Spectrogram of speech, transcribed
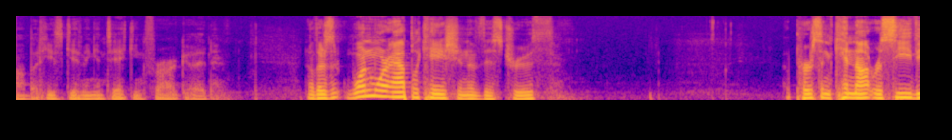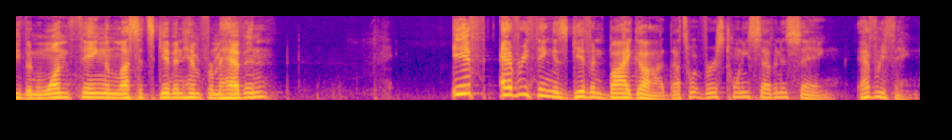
uh, but He's giving and taking for our good. Now, there's one more application of this truth. A person cannot receive even one thing unless it's given him from heaven. If everything is given by God, that's what verse 27 is saying everything.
